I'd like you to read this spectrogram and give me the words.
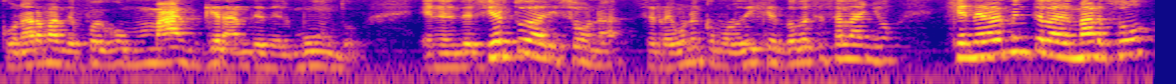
con armas de fuego más grande del mundo. En el desierto de Arizona se reúnen, como lo dije, dos veces al año. Generalmente la de marzo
